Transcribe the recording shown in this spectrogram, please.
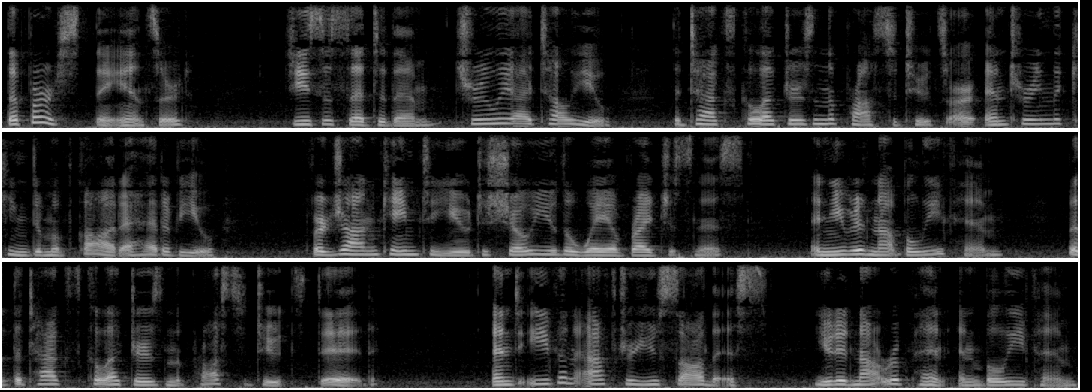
The first, they answered. Jesus said to them, Truly I tell you, the tax collectors and the prostitutes are entering the kingdom of God ahead of you. For John came to you to show you the way of righteousness, and you did not believe him, but the tax collectors and the prostitutes did. And even after you saw this, you did not repent and believe him.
